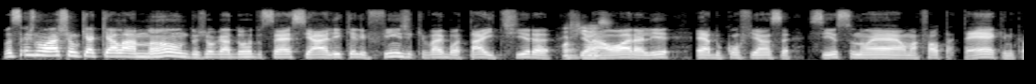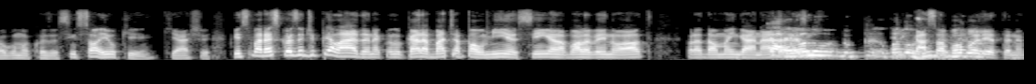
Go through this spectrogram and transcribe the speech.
Vocês não acham que aquela mão do jogador do CSA ali, que ele finge que vai botar e tira na hora ali é, do confiança, se isso não é uma falta técnica, alguma coisa assim, só eu que, que acho. Porque isso parece coisa de pelada, né? Quando o cara bate a palminha assim, a bola vem no alto para dar uma enganada. Cara, eu no, no, quando ele caça a borboleta, né?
